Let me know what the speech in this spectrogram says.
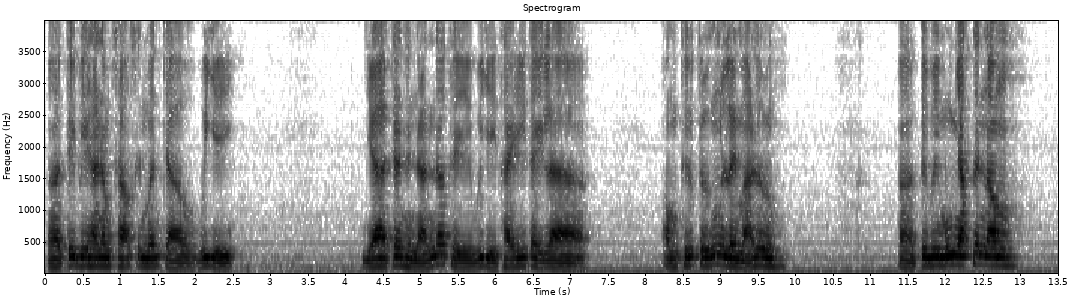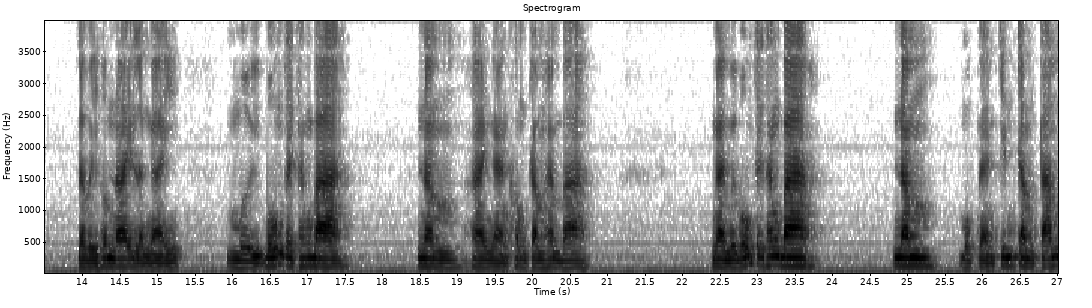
ờ, uh, TV256 xin mến chào quý vị. Dạ, trên hình ảnh đó thì quý vị thấy đây là ông Thiếu tướng Lê Mã Lương. Ờ, à, TV muốn nhắc đến ông là vì hôm nay là ngày 14 tháng 3 năm 2023. Ngày 14 tháng 3 năm 1988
